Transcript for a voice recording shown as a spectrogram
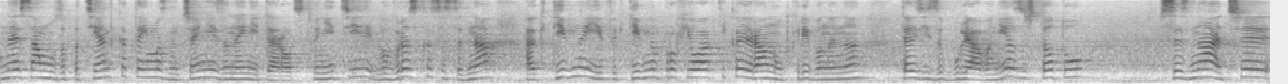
не само за пациентката, има значение и за нейните родственици във връзка с една активна и ефективна профилактика и рано откриване на тези заболявания, защото се знае, че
